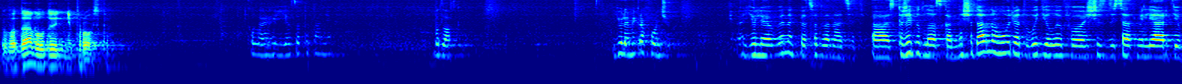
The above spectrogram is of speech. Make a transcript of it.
Вода буде Дніпровська. Колеги, є запитання? Будь ласка. Юля, мікрофончик. Юлія Виник, 512. А, Скажіть, будь ласка, нещодавно уряд виділив е, 60 мільярдів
